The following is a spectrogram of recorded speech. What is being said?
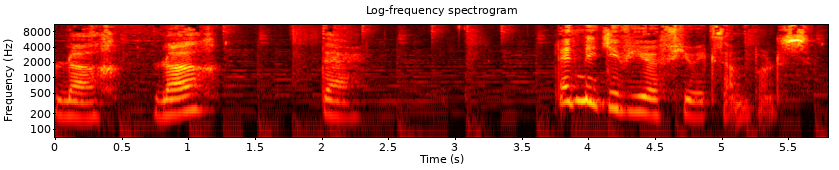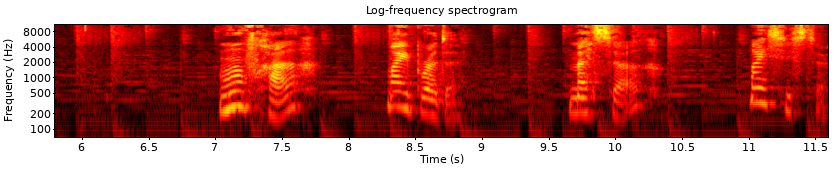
leur, leur, their. Let me give you a few examples. Mon frère, my brother. Ma sœur, my sister.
